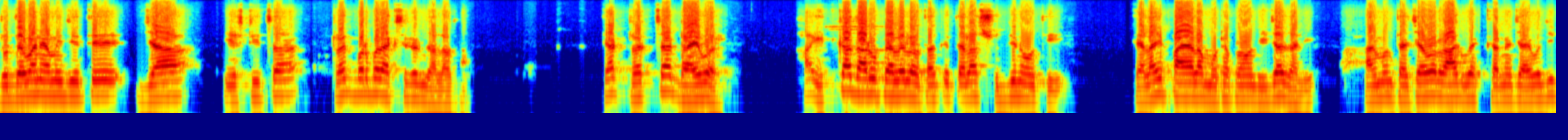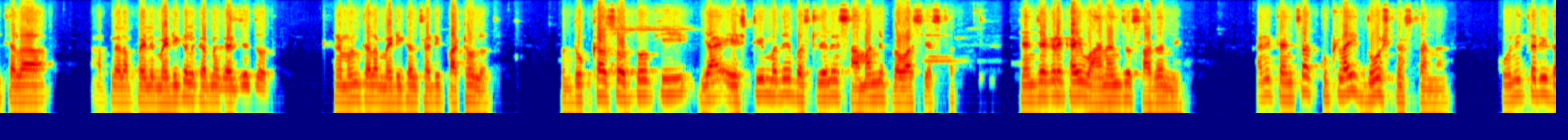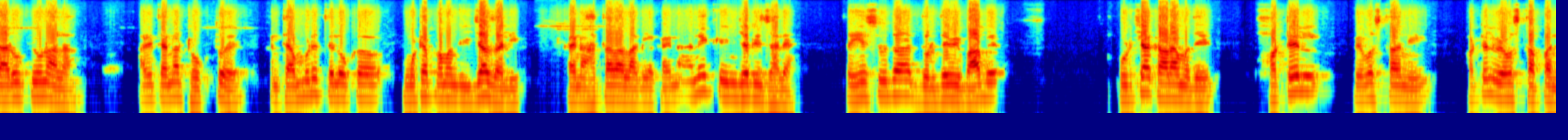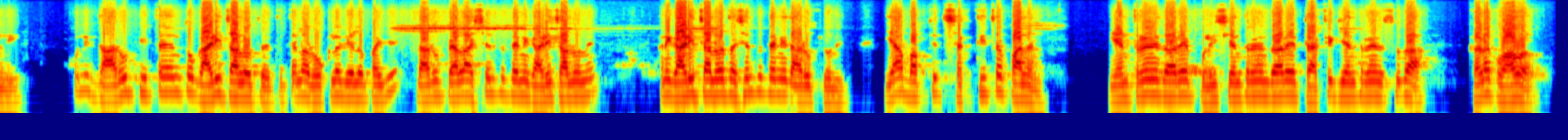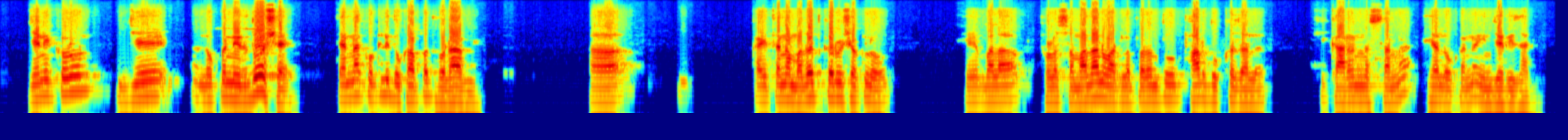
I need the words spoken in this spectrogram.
दुर्दैवाने आम्ही जिथे ज्या एस टीचा ट्रक बरोबर ऍक्सिडेंट झाला होता त्या ट्रकचा ड्रायव्हर हा इतका दारू प्यालेला होता की त्याला शुद्धी नव्हती. त्यालाही पायाला मोठ्या प्रमाणात इजा झाली. आणि म्हणून त्याच्यावर राग व्यक्त करण्याच्या ऐवजी त्याला आपल्याला पहिले मेडिकल करणं गरजेचं होतं. आणि म्हणून त्याला मेडिकलसाठी पाठवलं. पण दुःख असं होतो की या एसमध्ये बसलेले सामान्य प्रवासी असतात. ज्यांच्याकडे काही वाहनांचं साधन नाही. आणि त्यांचा कुठलाही दोष नसताना कोणीतरी दारू पिऊन आला आणि त्यांना ठोकतोय. आणि त्यामुळे ते लोक मोठ्या प्रमाणात इजा झाली. काही ना हाताला लागलं काही ना अनेक इंजरीज झाल्या. तर हे सुद्धा दुर्दैवी बाब आहे. पुढच्या काळामध्ये हॉटेल व्यवस्थानी हॉटेल व्यवस्थापनाने कोणी दारू पितोय आणि तो गाडी चालवतोय तर त्याला रोखलं गेलं पाहिजे. दारू प्याला असेल तर त्यांनी गाडी चालवू नये आणि गाडी चालवत असेल तर त्यांनी दारू पिऊ नये. या बाबतीत सक्तीचं पालन यंत्रणेद्वारे पोलीस यंत्रणेद्वारे ट्रॅफिक यंत्रणे सुद्धा कडक व्हावं जेणेकरून जे लोक निर्दोष आहे त्यांना कुठली दुखापत होणार नाही. अं, काही त्यांना मदत करू शकलो हे मला थोडं समाधान वाटलं परंतु फार दुःख झालं की कारण नसताना ह्या लोकांना इंजरी झाली.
